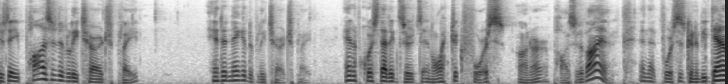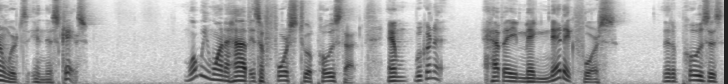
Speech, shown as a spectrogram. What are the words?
there's a positively charged plate and a negatively charged plate. And of course that exerts an electric force on our positive ion. And that force is going to be downwards in this case what we want to have is a force to oppose that. And we're going to have a magnetic force that opposes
